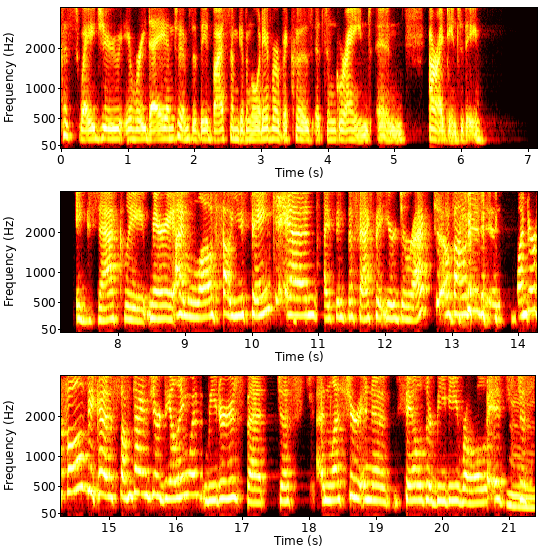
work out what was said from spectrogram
persuade you every day in terms of the advice i'm giving or whatever because it's ingrained in our identity Exactly, Mary. I love how you think. And I think the fact that you're direct about it is wonderful because sometimes you're dealing with leaders that just, unless you're in a sales or BD role, it's mm. just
